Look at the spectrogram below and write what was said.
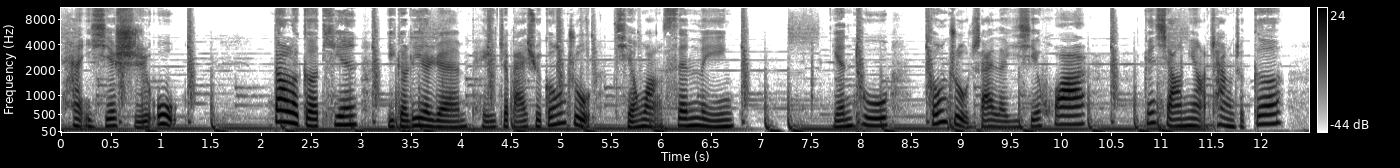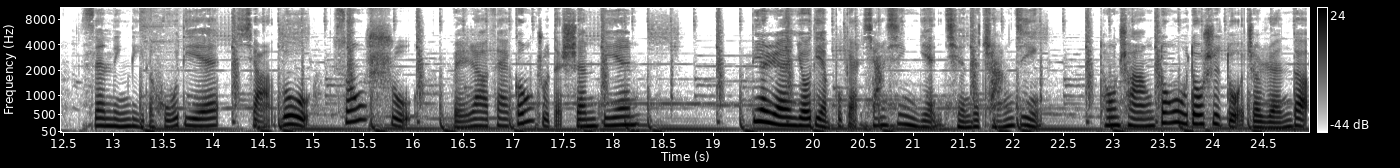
和一些食物。到了隔天，一个猎人陪着白雪公主前往森林。沿途，公主摘了一些花，跟小鸟唱着歌。森林里的蝴蝶、小鹿。松鼠围绕在公主的身边，猎人有点不敢相信眼前的场景。通常动物都是躲着人的，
